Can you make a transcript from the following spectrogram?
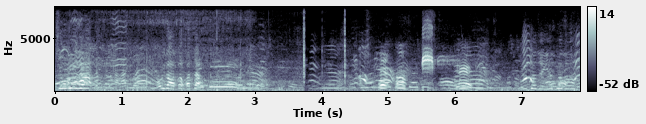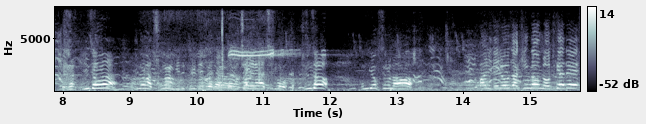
준비자. 거기다 아빠 갔다. 네. 일으켜줘, 일으켜줘. 인서와, 인서가 중앙 미드필드에 들어가요. 우창이 나가 치고. 준서, 공격수로 나와. 빨리 내려오자. 킹 나오면 어떻게 해야 돼?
